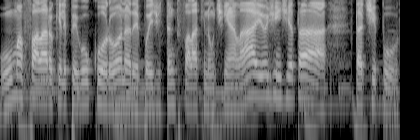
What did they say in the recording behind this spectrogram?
Uma falaram que ele pegou o corona depois de tanto falar que não tinha lá, e hoje em dia tá, tá tipo,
